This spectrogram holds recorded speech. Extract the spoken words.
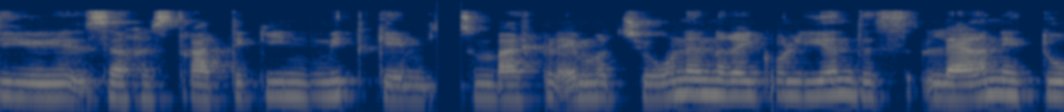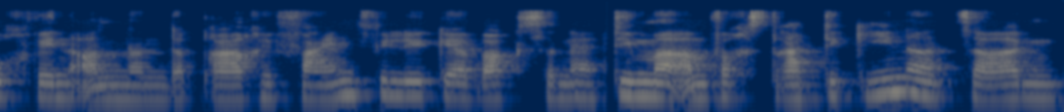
die solche Strategien mitgeben. Zum Beispiel Emotionen regulieren, das lerne ich durch wen anderen. Da brauche ich feinfühlige Erwachsene, die mir einfach Strategien sagen,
